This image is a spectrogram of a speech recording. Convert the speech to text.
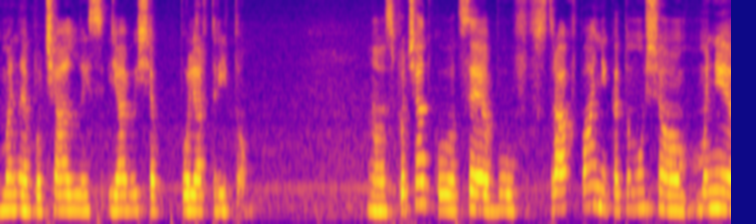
в мене почались явища поліартриту. Е, Спочатку це був страх, паніка, тому що мені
